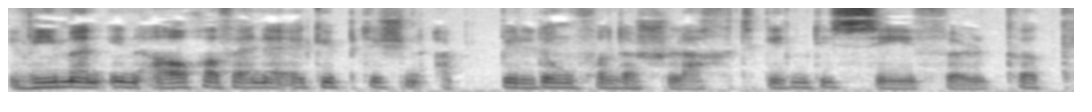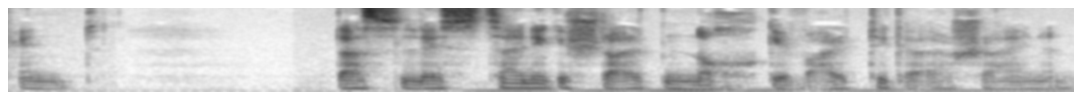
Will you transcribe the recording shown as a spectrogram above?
wie man ihn auch auf einer ägyptischen Abbildung von der Schlacht gegen die Seevölker kennt das lässt seine Gestalten noch gewaltiger erscheinen.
